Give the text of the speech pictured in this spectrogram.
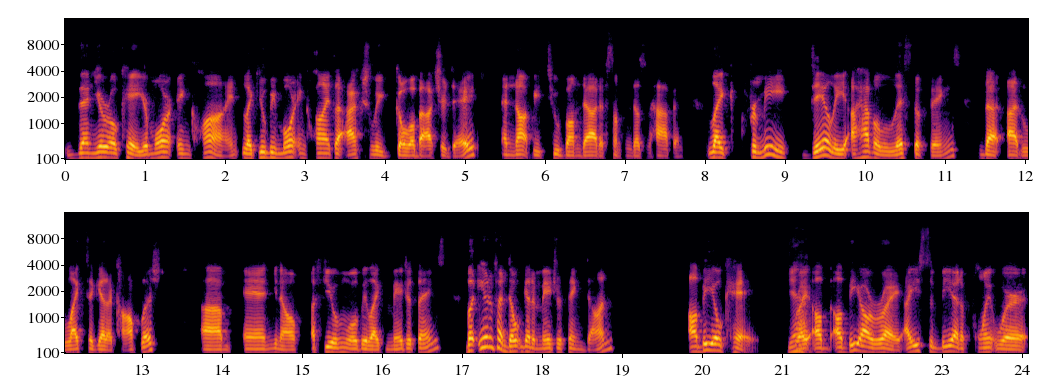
then you're okay. You're more inclined, like you'll be more inclined to actually go about your day and not be too bummed out if something doesn't happen. Like for me, daily, I have a list of things that I'd like to get accomplished. Um, and, you know, a few of them will be like major things. But even if I don't get a major thing done, I'll be okay. Yeah. Right. I'll, I'll be all right. I used to be at a point where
